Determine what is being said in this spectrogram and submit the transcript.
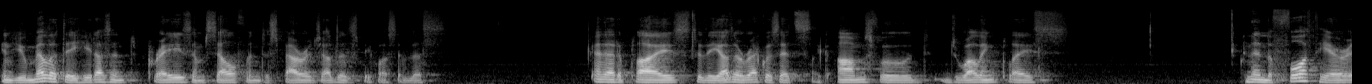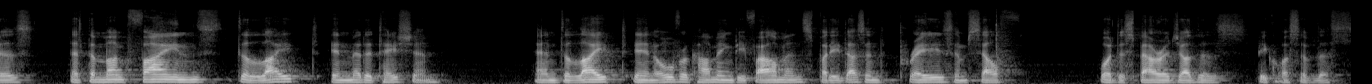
in humility, he doesn't praise himself and disparage others because of this. And that applies to the other requisites like alms food, dwelling place. And then the fourth here is that the monk finds delight in meditation and delight in overcoming defilements, but he doesn't praise himself or disparage others because of this.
